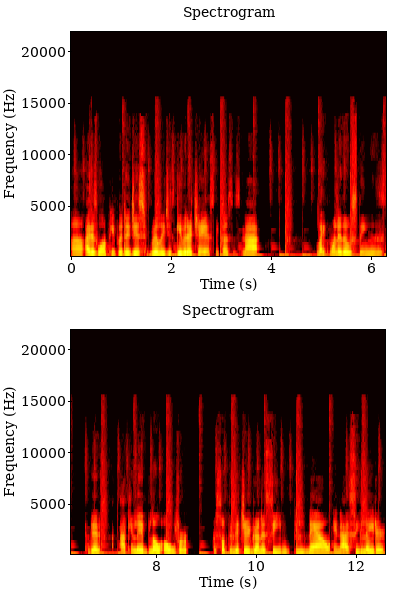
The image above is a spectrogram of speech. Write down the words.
Uh, I just want people to just really just give it a chance because it's not like one of those things that I can let blow over or something that you're gonna see now and not see later.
